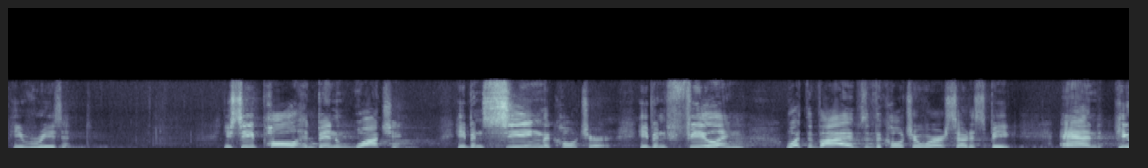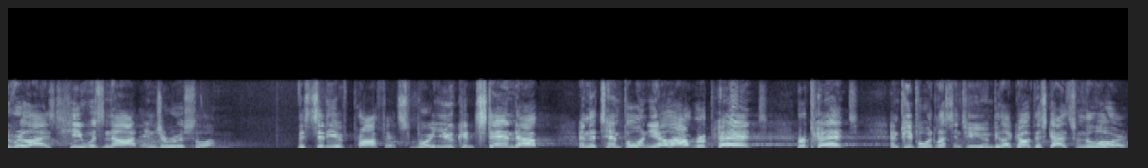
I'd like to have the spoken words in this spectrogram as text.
He reasoned. You see, Paul had been watching, he'd been seeing the culture, he'd been feeling what the vibes of the culture were, so to speak. And he realized he was not in Jerusalem, the city of prophets, where you could stand up in the temple and yell out, Repent, repent. And people would listen to you and be like, Oh, this guy's from the Lord.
